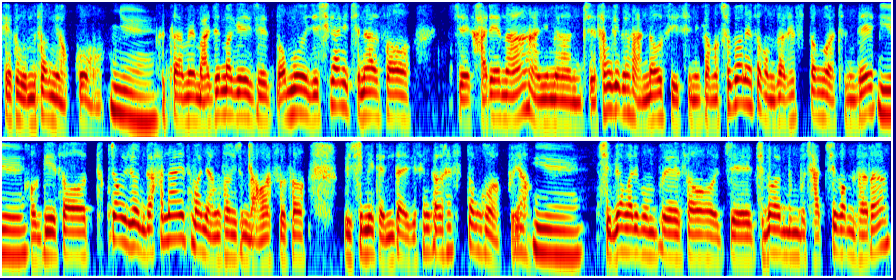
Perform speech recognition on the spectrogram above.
계속 음성이었고 예. 그다음에 마지막에 이제 너무 이제 시간이 지나서 이제 가래나 아니면 이제 상기돼서 안 나올 수 있으니까 뭐 소변에서 검사를 했었던 것 같은데 예. 거기서 특정 유전자 하나에서만 양성이 좀 나왔어서 의심이 된다 이렇게 생각을 했었던 것 같고요. 예. 질병관리본부에서 이제 질병관리본부 자체 검사랑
